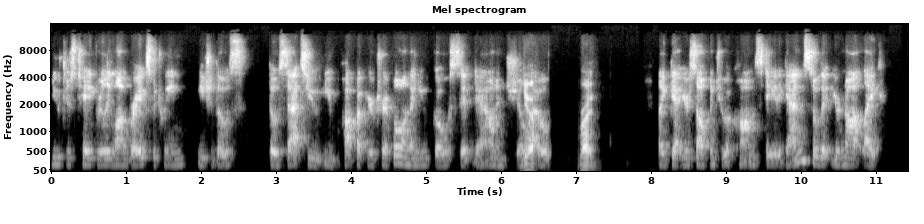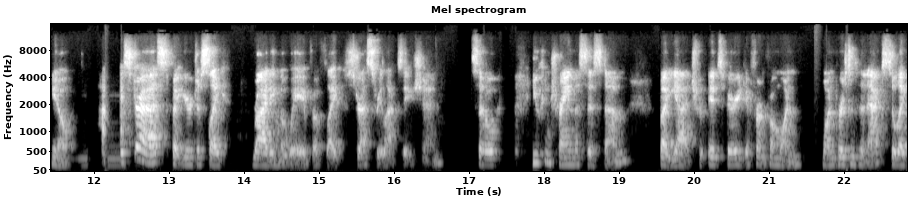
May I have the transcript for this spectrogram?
you just take really long breaks between each of those those sets. You you pop up your triple and then you go sit down and chill yeah. out. Right. Like get yourself into a calm state again, so that you're not like you know high stressed, but you're just like riding the wave of like stress relaxation. So you can train the system, but yeah, it's very different from one one person to the next. So like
